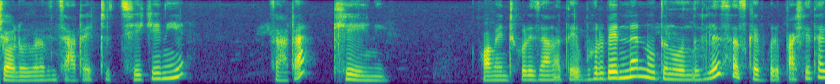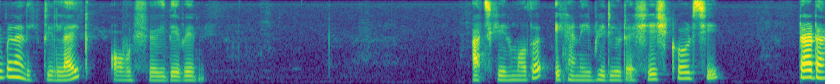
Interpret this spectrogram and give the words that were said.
চলো, এবার আমি চাটা একটু ছেঁকে নিয়ে চাটা খেয়ে নিই। কমেন্ট করে জানাতে ভুলবেন না, নতুন বন্ধু হলে সাবস্ক্রাইব করে পাশে থাকবেন আর একটি লাইক অবশ্যই দেবেন। আজকের মতো এখানে এই ভিডিওটা শেষ করছি। টাটা!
